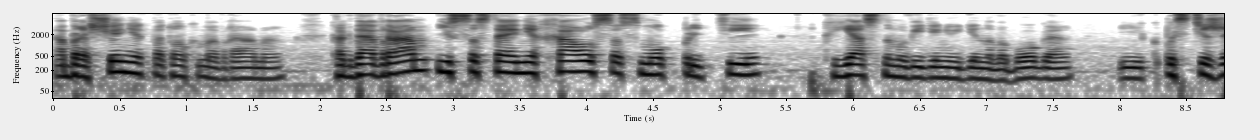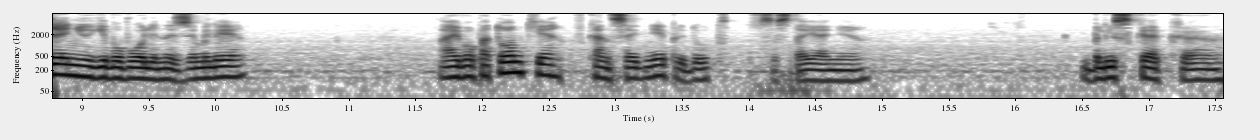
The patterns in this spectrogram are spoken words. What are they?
Обращение к потомкам Авраама. Когда Авраам из состояния хаоса смог прийти к ясному видению единого Бога и к постижению его воли на земле, а его потомки в конце дней придут в состояние близкое к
